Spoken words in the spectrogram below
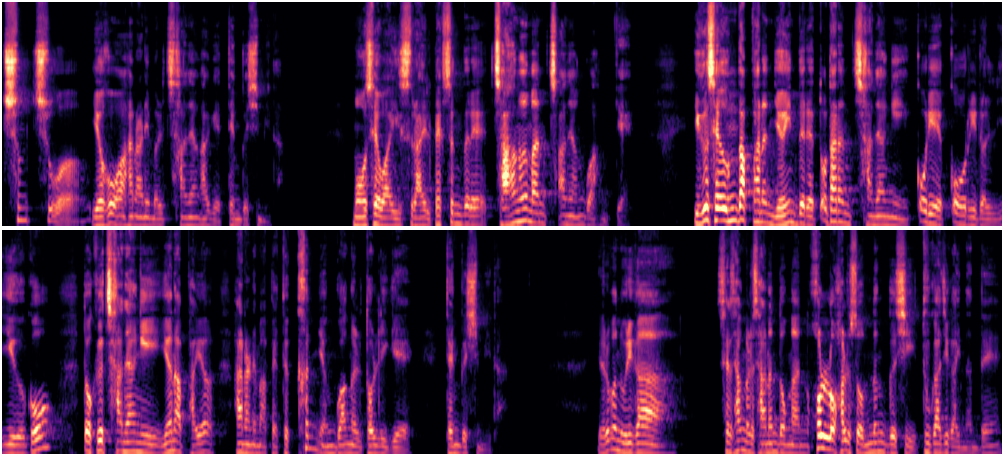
춤추어 여호와 하나님을 찬양하게 된 것입니다. 모세와 이스라엘 백성들의 장엄한 찬양과 함께 이것에 응답하는 여인들의 또 다른 찬양이 꼬리에 꼬리를 이으고 또 그 찬양이 연합하여 하나님 앞에 더 큰 영광을 돌리게 된 것입니다. 여러분, 우리가 세상을 사는 동안 홀로 할 수 없는 것이 두 가지가 있는데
